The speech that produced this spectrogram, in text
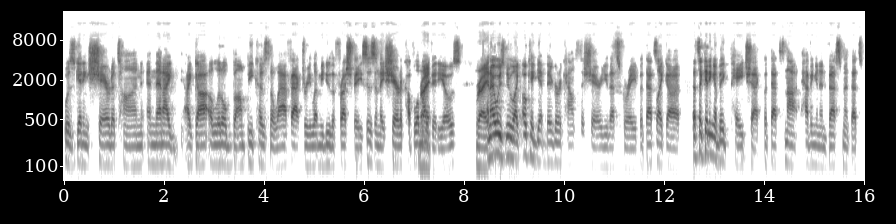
was getting shared a ton. And then I I got a little bump because the Laugh Factory let me do the fresh faces and they shared a couple of Right. my videos. Right. And I always knew like, okay, get bigger accounts to share you. That's great. But that's like a that's like getting a big paycheck, but that's not having an investment that's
